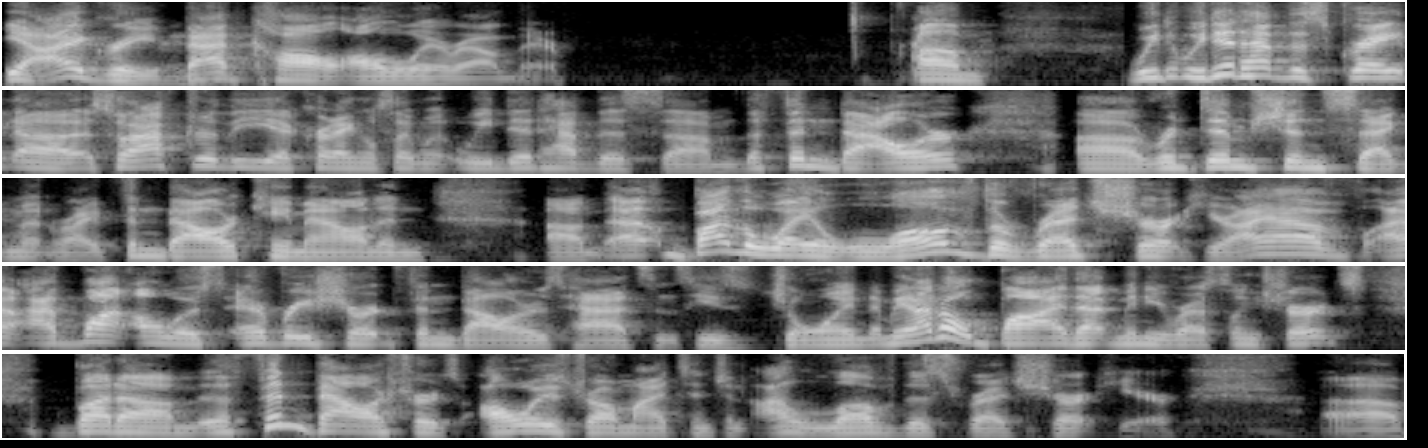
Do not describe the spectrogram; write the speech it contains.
yeah, I agree. Bad call all the way around there. Um, we, we did have this great uh, so after the uh, Kurt Angle segment, we did have this um, the Finn Balor uh, redemption segment, right? Finn Balor came out and um, uh, by the way, love the red shirt here. I have I, I, bought almost every shirt Finn Balor's had since he's joined. I mean, I don't buy that many wrestling shirts, but um, the Finn Balor shirts always draw my attention. I love this red shirt here. Uh,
